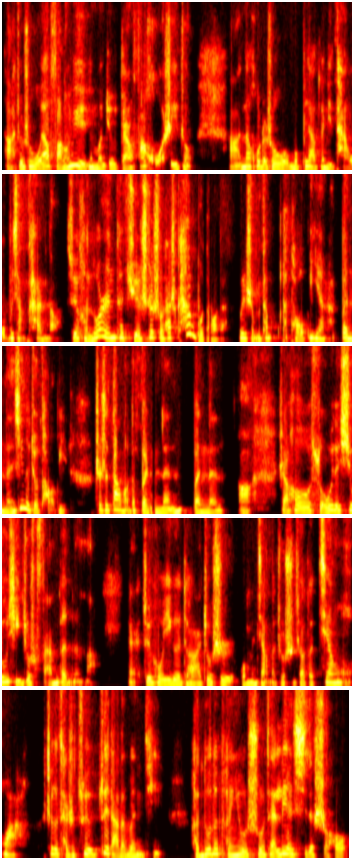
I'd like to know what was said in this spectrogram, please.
啊，就是说我要防御，那么就比方发火是一种，啊，那或者说我我不想跟你谈，我不想看到，所以很多人他觉知的时候他是看不到的，为什么？他他逃避啊，本能性的就逃避，这是大脑的本能本能啊。然后所谓的修行就是反本能嘛，哎，最后一个的话就是我们讲的就是叫做僵化，这个才是最最大的问题。很多的朋友说在练习的时候，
